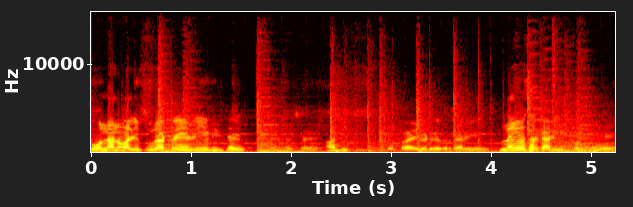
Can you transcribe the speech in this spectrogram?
ਉਹਨਾਂ ਨੂੰ ਹਲੀ ਪੂਰਾ ਟ੍ਰੇਨ ਨਹੀਂ ਹੈਗੀ ਵਿਚਾਰੇ। ਅੱਛਾ ਹਾਂਜੀ। ਤੇ ਪ੍ਰਾਈਵੇਟ ਕਿ ਸਰਕਾਰੀ ਹੋਈ ਨਹੀਂ ਉਹ ਸਰਕਾਰੀ ਫੌਜੀ ਹੈ।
